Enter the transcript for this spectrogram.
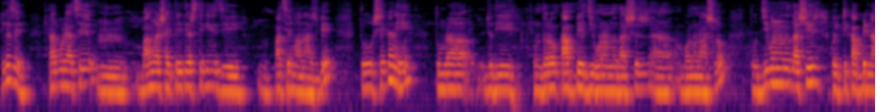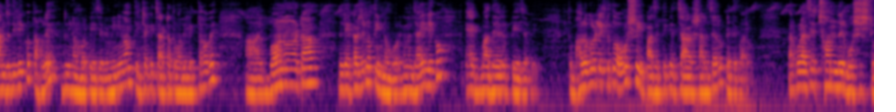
ঠিক আছে? তারপরে আছে বাংলা সাহিত্যের ইতিহাস থেকে যে পাঁচের মান আসবে। তো সেখানে তোমরা যদি, ধরো কাব্যের জীবনানন্দ দাসের বর্ণনা আসলো তো জীবনানন্দ দাসের কয়েকটি কাব্যের নাম যদি লিখো, তাহলে দুই নম্বর পেয়ে যাবে মিনিমাম তিনটা কি চারটা তোমাদের লিখতে হবে। আর বর্ণনাটা লেখার জন্য তিন নম্বর। এখানে যাই লেখো, এক বা দেড় পেয়ে যাবে। তো ভালো করে লিখলে তো অবশ্যই পাঁচের থেকে চার, সাড়ে চারও পেতে পারো। তারপরে আছে ছন্দের বৈশিষ্ট্য।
